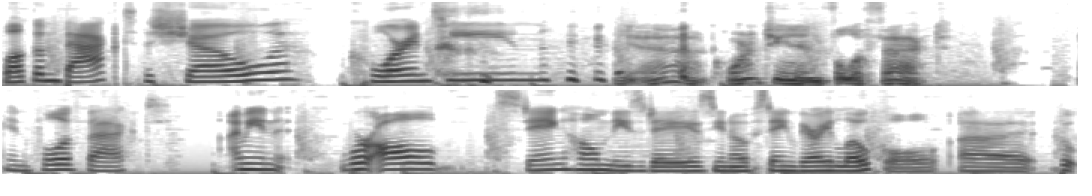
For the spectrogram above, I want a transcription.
Welcome back to the show. Quarantine. yeah, quarantine in full effect. In full effect. I mean, we're all staying home these days, you know, staying very local. Uh, but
